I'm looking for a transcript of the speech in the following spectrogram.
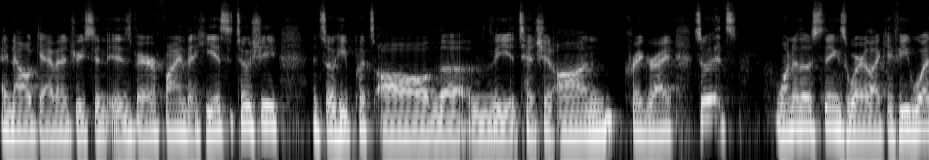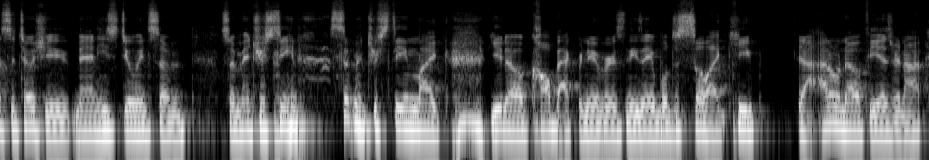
and now Gavin Andresen is verifying that he is Satoshi, and so he puts all the the attention on Craig Wright. So it's one of those things where like if he was Satoshi, man, he's doing some some interesting some interesting like you know callback maneuvers, and he's able just to like keep yeah, I don't know if he is or not.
